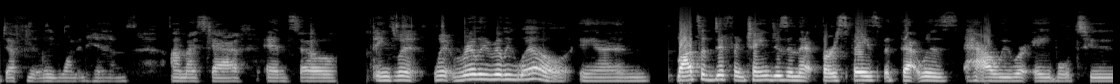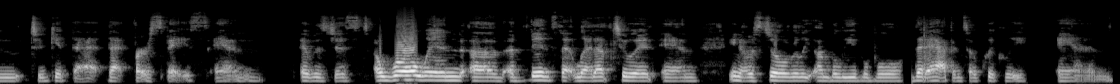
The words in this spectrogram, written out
definitely wanted him on my staff. And so things went, went really, really well. And lots of different changes in that first space, but that was how we were able to, to get that, that first space. And it was just a whirlwind of events that led up to it. And, you know, it's still really unbelievable that it happened so quickly. And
